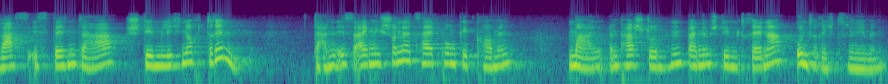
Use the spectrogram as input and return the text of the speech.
was ist denn da stimmlich noch drin, dann ist eigentlich schon der Zeitpunkt gekommen, mal ein paar Stunden bei einem Stimmtrainer Unterricht zu nehmen.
